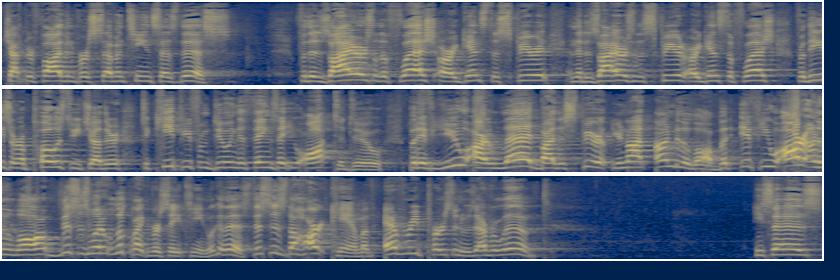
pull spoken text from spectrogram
Chapter 5 and verse 17 says this for the desires of the flesh are against the spirit, and the desires of the spirit are against the flesh, for these are opposed to each other to keep you from doing the things that you ought to do. But if you are led by the spirit, you're not under the law. But if you are under the law, this is what it would look like, verse 18. Look at this. This is the heart cam of every person who's ever lived. He says,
